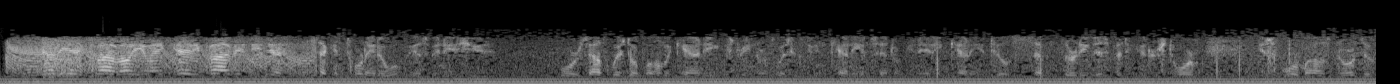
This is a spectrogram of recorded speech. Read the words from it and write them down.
WX5OUN KD5 NUJ. Second tornado has been issued for southwest Oklahoma County, extreme northwest Cleveland County, and central Canadian County until 7:30. This particular storm is four miles north of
